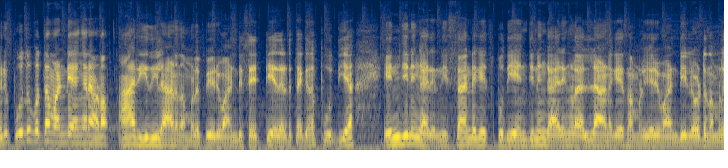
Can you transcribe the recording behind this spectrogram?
ഒരു പുതുപുത്തൻ വണ്ടി എങ്ങനെയാണോ ആ രീതിയിലാണ് നമ്മളിപ്പോൾ ഈ ഒരു വണ്ടി സെറ്റ് ചെയ്തെടുത്തേക്കുന്നത്. പുതിയ എഞ്ചിനും കാര്യം നിസാന്റെ ഗൈസ് പുതിയ എഞ്ചിനും കാര്യങ്ങളും എല്ലാം ആണ് ഗൈസ് നമ്മൾ ഈ ഒരു വണ്ടിയിലോട്ട് നമ്മൾ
